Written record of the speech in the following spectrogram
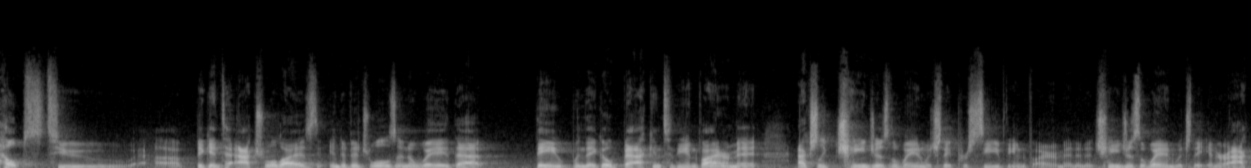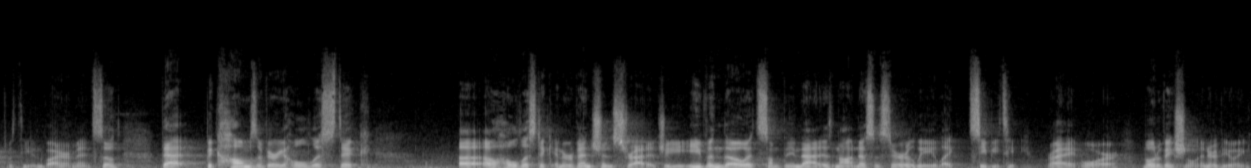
helps to uh, begin to actualize individuals in a way that they, when they go back into the environment, actually changes the way in which they perceive the environment and it changes the way in which they interact with the environment. So that becomes a very holistic uh, a holistic intervention strategy, even though it's something that is not necessarily like CBT, right, or motivational interviewing.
